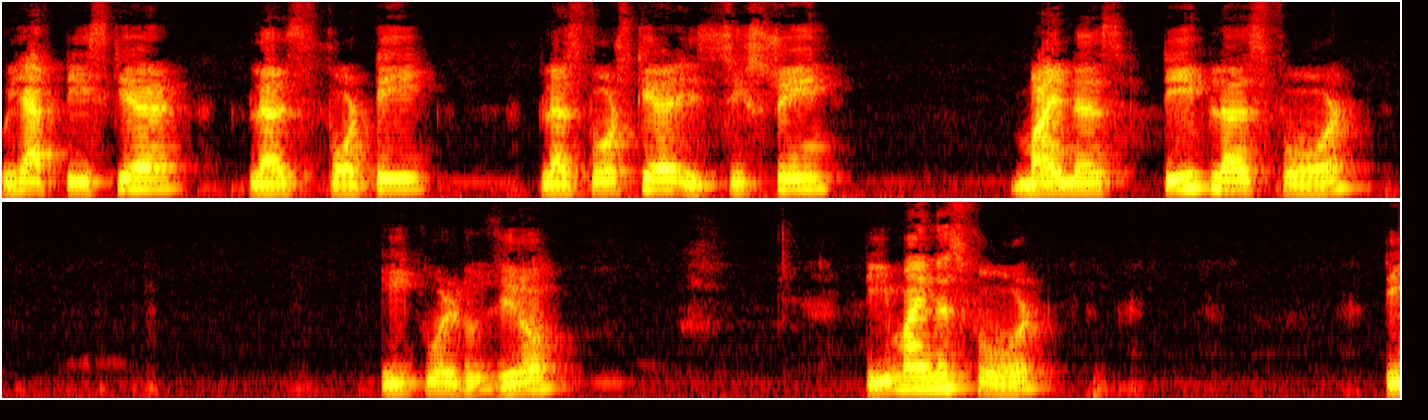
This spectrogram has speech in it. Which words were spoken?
We have t square plus forty plus 4 square is 16 minus t plus 4 equal to 0 t minus 4 t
